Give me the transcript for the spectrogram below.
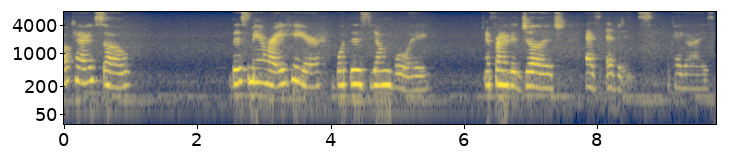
Okay, so this man right here brought this young boy in front of the judge as evidence. Okay, guys,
